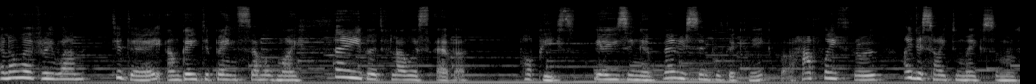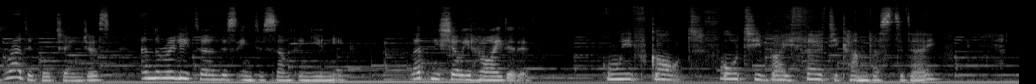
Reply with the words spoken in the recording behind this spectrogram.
Hello everyone! Today I'm going to paint some of my favorite flowers ever, poppies. We are using a very simple technique but halfway through I decide to make some radical changes and really turn this into something unique. Let me show you how I did it. We've got 40 by 30 canvas today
